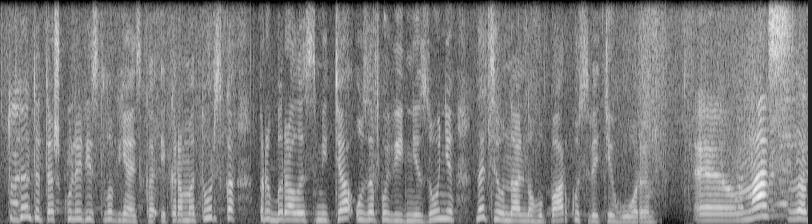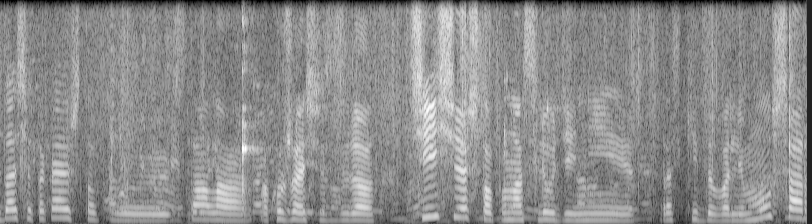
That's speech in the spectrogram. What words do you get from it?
Студенти та школярі Слов'янська і Краматорська прибирали сміття у заповідній зоні національного парку Святі Гори. Э, У нас задача такая, чтобы стала окружающая среда чище, чтобы у нас люди не раскидывали мусор,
